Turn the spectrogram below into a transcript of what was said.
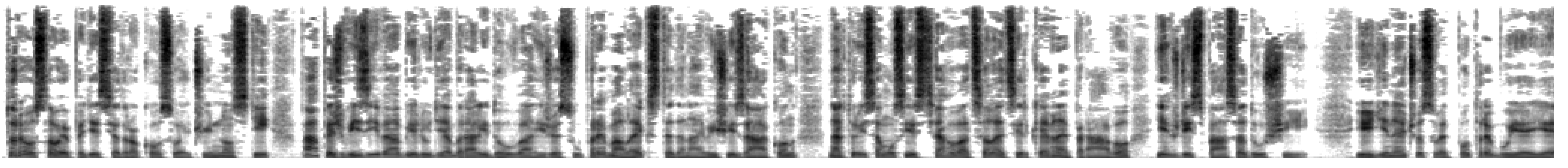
ktoré oslavuje 50 rokov svojej činnosti, pápež vyzýva, aby ľudia brali do úvahy, že Suprema Lex, teda najvyšší zákon, na ktorý sa musí vzťahovať celé cirkevné právo, je vždy spása duší. Jediné, čo svet potrebuje, je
